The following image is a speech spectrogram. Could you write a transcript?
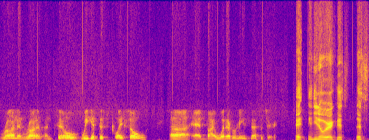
run and run it until we get this place sold, and by whatever means necessary. And, and you know, Eric, that's that's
